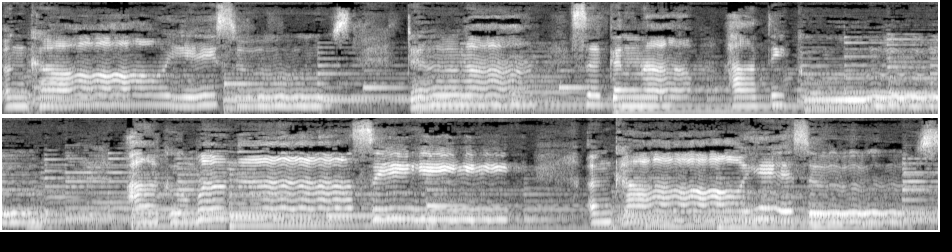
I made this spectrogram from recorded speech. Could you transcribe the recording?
Engkau Yesus. Dengan segenap hatiku Aku mengasihi Engkau Yesus.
